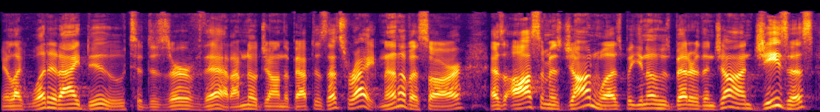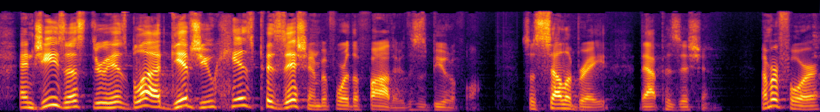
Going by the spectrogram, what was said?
You're like, what did I do to deserve that? I'm no John the Baptist. That's right. None of us are as awesome as John was, but you know who's better than John? Jesus. And Jesus, through his blood, gives you his position before the Father. This is beautiful. So celebrate that position. Number four,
